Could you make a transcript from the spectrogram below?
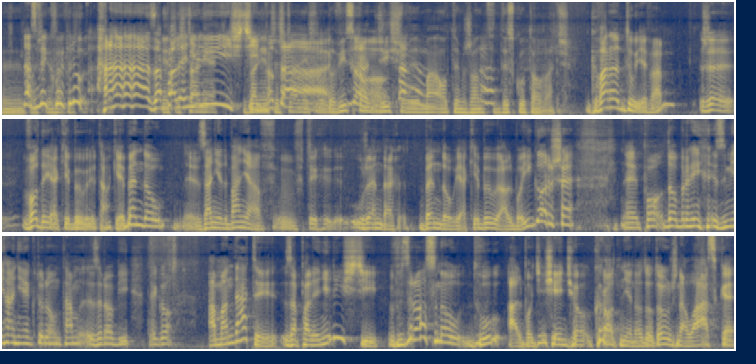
y, na zwykłych ludzi. Zapalenie liści. Zanieczyszczanie no tak, środowiska. No, Dziś tak, ma o tym rząd tak. dyskutować. Gwarantuję wam, że wody jakie były, takie będą, zaniedbania w, w, tych urzędach będą jakie były, albo i gorsze po dobrej zmianie, którą tam zrobi tego a mandaty za palenie liści wzrosną dwu albo dziesięciokrotnie. No to to już na łaskę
